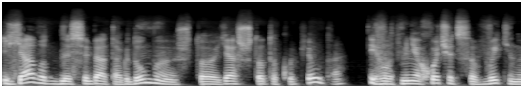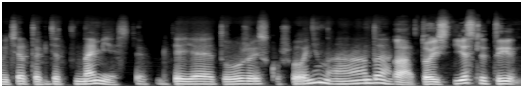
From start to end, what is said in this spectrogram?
Я вот для себя так думаю, что я что-то купил, да, и вот мне хочется выкинуть это где-то на месте, где я это уже искушал. Не надо. А, то есть если ты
